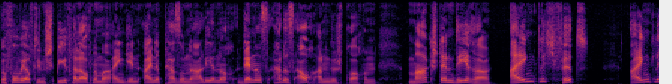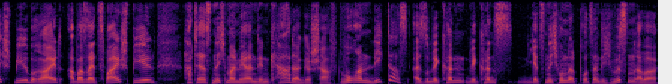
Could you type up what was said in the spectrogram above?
Bevor wir auf den Spielverlauf nochmal eingehen, eine Personalie noch. Dennis hat es auch angesprochen. Marc Stendera, eigentlich fit, eigentlich spielbereit, aber seit zwei Spielen hat er es nicht mal mehr in den Kader geschafft. Woran liegt das? Also wir können wir es jetzt nicht hundertprozentig wissen, aber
